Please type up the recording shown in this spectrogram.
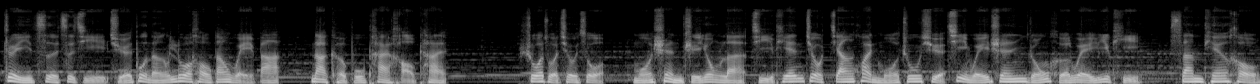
这一次自己绝不能落后当尾巴，那可不太好看。说做就做。”魔圣只用了几天，就将幻魔珠血气为身融合为一体。三天后，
